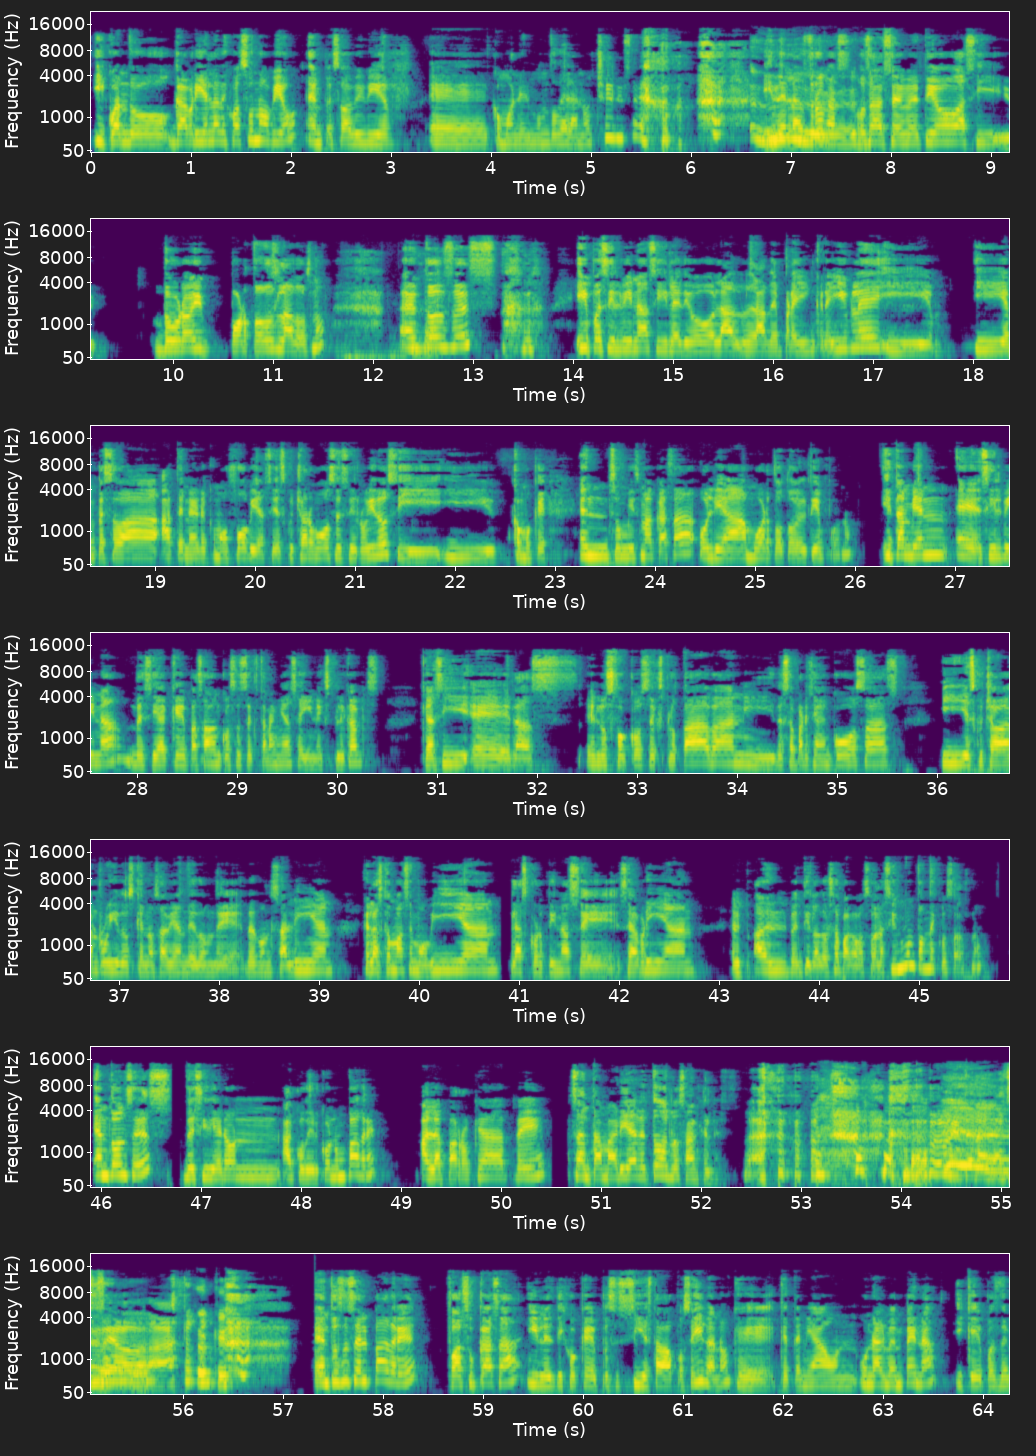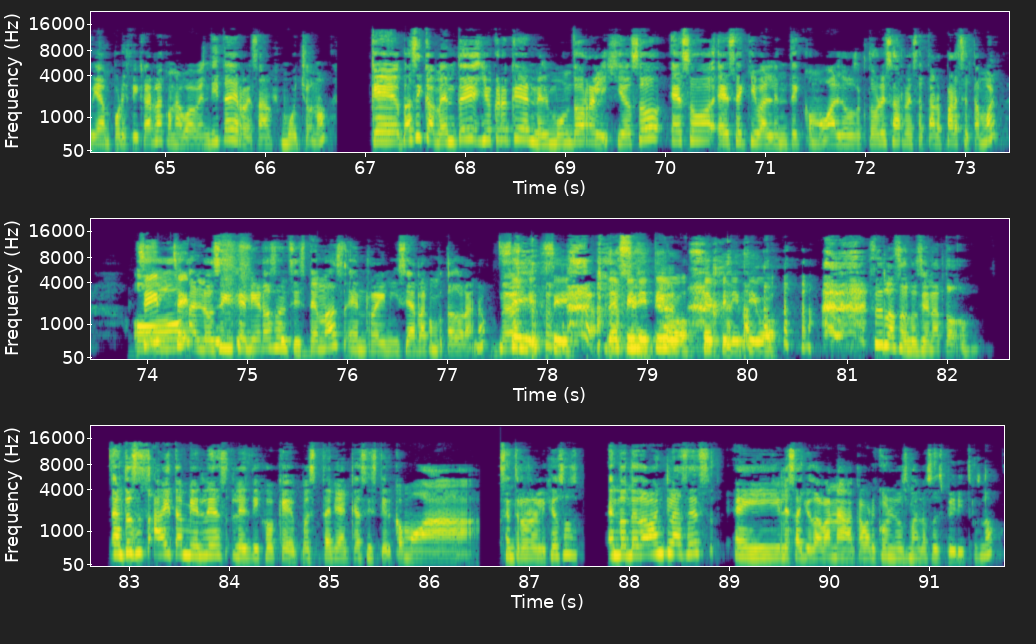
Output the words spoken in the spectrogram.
Y cuando Gabriela dejó a su novio, empezó a vivir eh, como en el mundo de la noche, dice. y de las drogas. O sea, se metió así duro y por todos lados, ¿no? Entonces, y pues Silvina sí le dio la, la depre increíble y, y empezó a, a tener como fobias y a escuchar voces y ruidos y, y como que en su misma casa olía a muerto todo el tiempo, ¿no? Y también eh, Silvina decía que pasaban cosas extrañas e inexplicables, que así eh, las, eh, los focos explotaban y desaparecían cosas y escuchaban ruidos que no sabían de dónde, de dónde salían, que las camas se movían, las cortinas se, se abrían, el, el ventilador se apagaba sola, así un montón de cosas, ¿no? Entonces decidieron acudir con un padre a la parroquia de Santa María de todos los ángeles. Literal, así se. Entonces el padre fue a su casa y les dijo que pues sí estaba poseída, ¿no? Que, que tenía un, un alma en pena y que pues debían purificarla con agua bendita y rezar mucho, ¿no? Que básicamente yo creo que en el mundo religioso eso es equivalente como a los doctores a recetar paracetamol o Sí, sí. a los ingenieros en sistemas en reiniciar la computadora, ¿no? Sí, sí, definitivo, definitivo. Esa es la solución a todo. Entonces ahí también les, les dijo que pues tenían que asistir como a centros religiosos en donde daban clases eh, y les ayudaban a acabar con los malos espíritus, ¿no?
